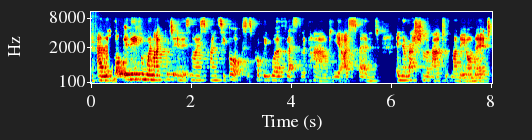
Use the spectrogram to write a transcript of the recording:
and, and even when i put it in its nice fancy box it's probably worth less than a pound and yet i spend an irrational amount of money on mm. it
